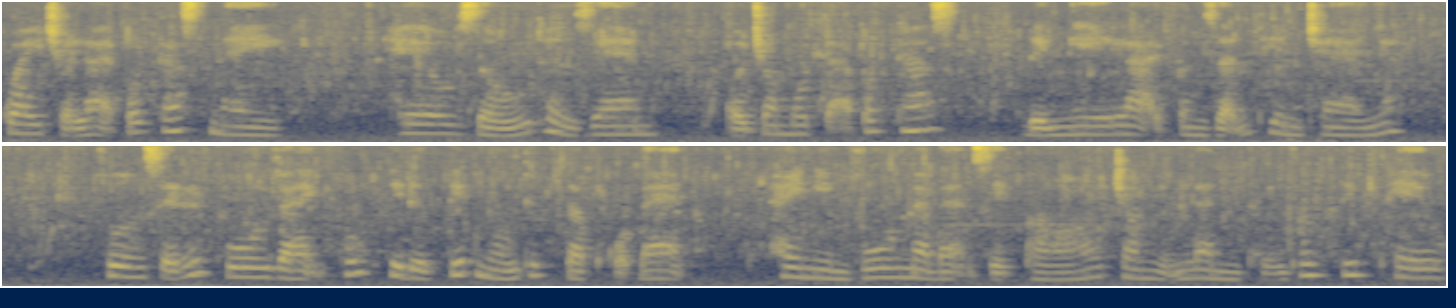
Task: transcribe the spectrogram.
quay trở lại podcast này. Theo dấu thời gian ở trong mô tả podcast để nghe lại phần dẫn thiền trà nhé. Phương sẽ rất vui và hạnh phúc khi được tiếp nối thực tập của bạn, hay niềm vui mà bạn sẽ có trong những lần thưởng thức tiếp theo.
